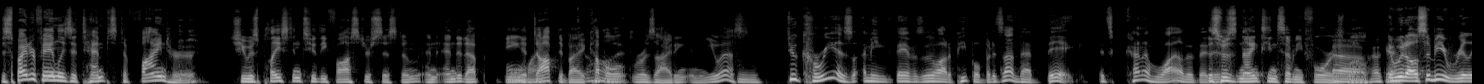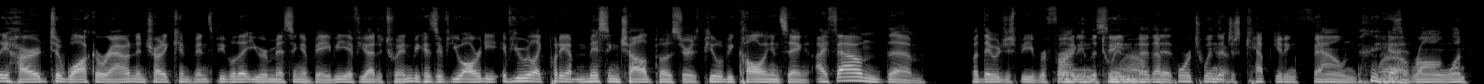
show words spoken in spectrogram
Despite her family's attempts to find her, she was placed into the foster system and ended up being Oh adopted by a couple God. residing in the U.S. Mm. Dude, Korea's. I mean, they have a lot of people, but it's not that big. It's kind of wild that they. This did- was 1974 as Oh, well. Okay. It would also be really hard to walk around and try to convince people that you were missing a baby if you had a twin because if you already if you were like putting up missing child posters, people would be calling and saying, "I found them." But they would just be referring Finding to the, the, twin that, that that- poor twin Yeah. that just kept getting found Wow. as the wrong one.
